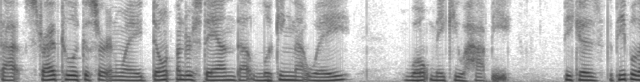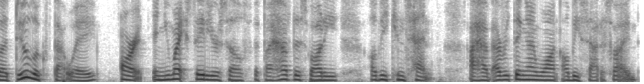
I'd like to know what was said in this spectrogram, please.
that strive to look a certain way don't understand that looking that way won't make you happy. Because the people that do look that way aren't. And you might say to yourself, if I have this body, I'll be content. I have everything I want, I'll be satisfied.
